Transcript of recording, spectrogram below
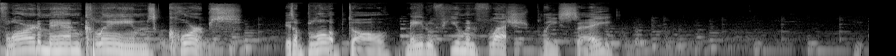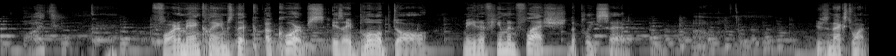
Florida man claims corpse is a blow up doll made of human flesh, police say. What? Florida man claims that a corpse is a blow up doll made of human flesh, the police said. Oh. Here's the next one.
